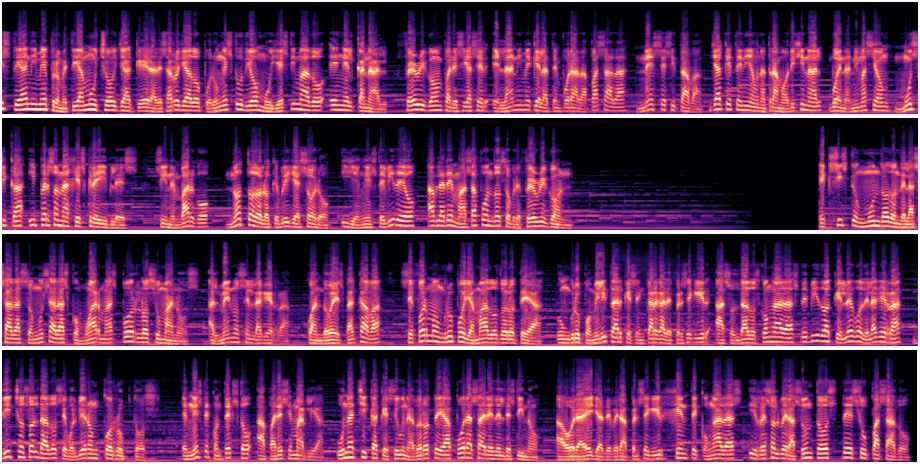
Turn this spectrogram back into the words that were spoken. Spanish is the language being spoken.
Este anime prometía mucho ya que era desarrollado por un estudio muy estimado en el canal. Fairy Gun parecía ser el anime que la temporada pasada necesitaba, ya que tenía una trama original, buena animación, música y personajes creíbles. Sin embargo, no todo lo que brilla es oro, y en este video hablaré más a fondo sobre Fairy Gun. Existe un mundo donde las hadas son usadas como armas por los humanos, al menos en la guerra. Cuando esta acaba, se forma un grupo llamado Dorotea, un grupo militar que se encarga de perseguir a soldados con hadas debido a que luego de la guerra dichos soldados se volvieron corruptos. En este contexto aparece Marlia, una chica que se une a Dorotea por azares del destino. Ahora ella deberá perseguir gente con hadas y resolver asuntos de su pasado.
